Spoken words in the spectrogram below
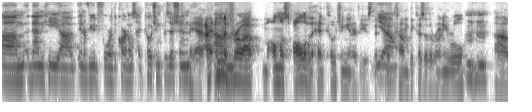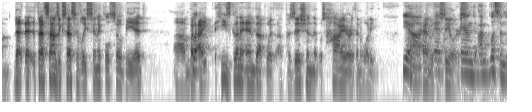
Um, then he uh, interviewed for the Cardinals head coaching position. Yeah, I, am um, going to throw out almost all of the head coaching interviews that, yeah. that come because of the Rooney Rule. Mm-hmm. Um, that, that, if that sounds excessively cynical, so be it. Um, but, but, I he's going to end up with a position that was higher than what he yeah had with and, the Steelers. And I'm listen,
